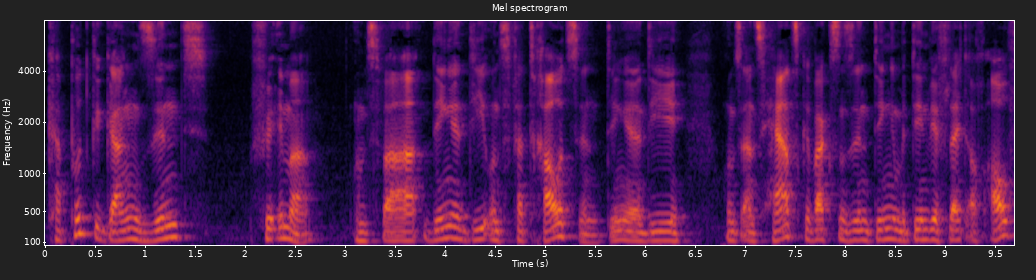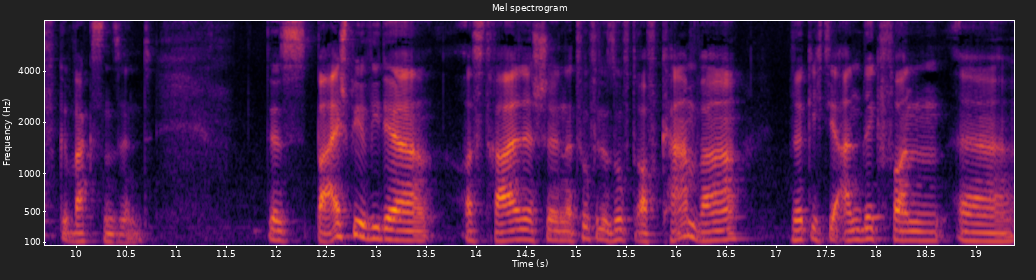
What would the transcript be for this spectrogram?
kaputt gegangen sind für immer. Und zwar Dinge, die uns vertraut sind, Dinge, die uns ans Herz gewachsen sind, Dinge, mit denen wir vielleicht auch aufgewachsen sind. Das Beispiel, wie der australische Naturphilosoph drauf kam, war wirklich der Anblick von äh,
